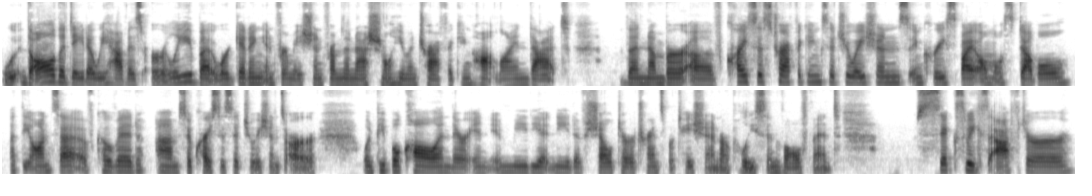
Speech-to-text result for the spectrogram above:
The, all the data we have is early, but we're getting information from the National Human Trafficking Hotline that the number of crisis trafficking situations increased by almost double at the onset of COVID. Um, so, crisis situations are when people call and they're in immediate need of shelter, transportation, or police involvement. Six weeks after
